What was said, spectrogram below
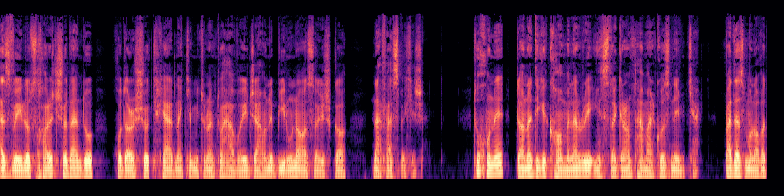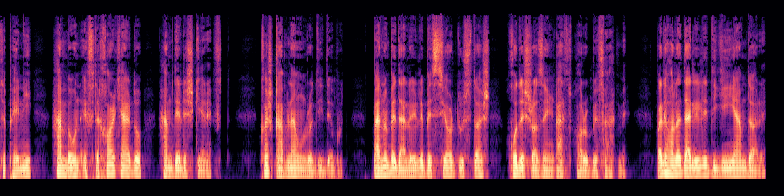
از ویلوس خارج شدند و خدا را شکر کردند که می‌تونن تو هوای جهان بیرون آسایشگاه نفس بکشن تو خونه دانا دیگه کاملا روی اینستاگرام تمرکز نمی‌کرد. بعد از ملاقات پنی هم به اون افتخار کرد و هم دلش گرفت. کاش قبلا اون رو دیده بود. بنا به دلایل بسیار دوست داشت خودش راز این قتل ها رو بفهمه. ولی حالا دلیل دیگه ای هم داره.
